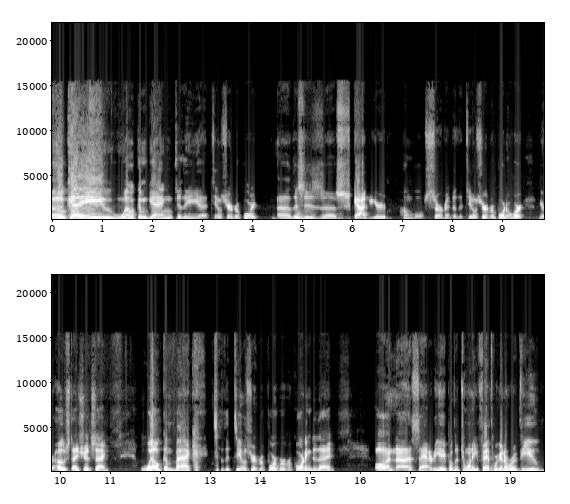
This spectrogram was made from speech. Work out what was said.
Okay, welcome, gang, to the uh, Teal Shirt Report. Uh, this is uh, Scott, your humble servant of the Teal Shirt Report, or your host, I should say. Welcome back to the Teal Shirt Report. We're recording today on uh, Saturday, April the 25th. We're going to review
